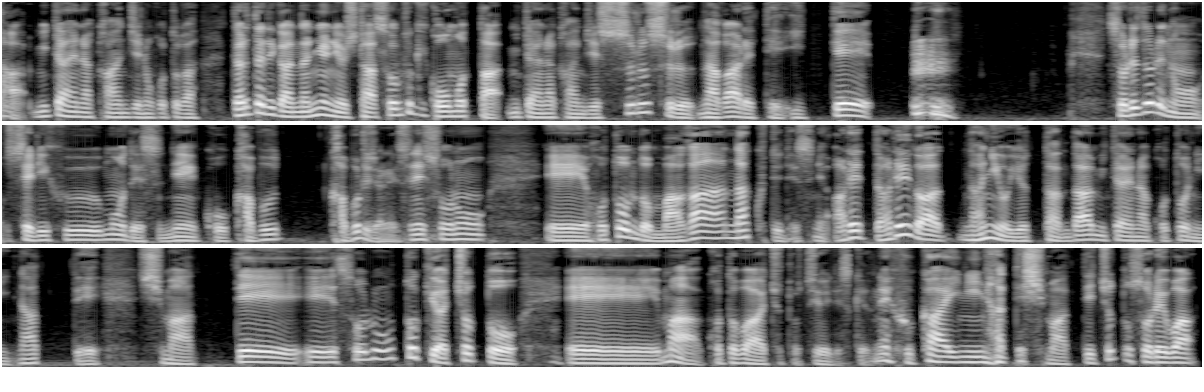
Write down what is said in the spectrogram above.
た、みたいな感じのことが、誰々が何々をした、その時こう思った、みたいな感じでスルスル流れていって、それぞれのセリフもですね、こうかぶ、かぶるじゃないですね。その、えー、ほとんど間がなくてですね、あれ、誰が何を言ったんだみたいなことになってしまって、えー、その時はちょっと、えー、まあ言葉はちょっと強いですけどね、不快になってしまって、ちょっとそれは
